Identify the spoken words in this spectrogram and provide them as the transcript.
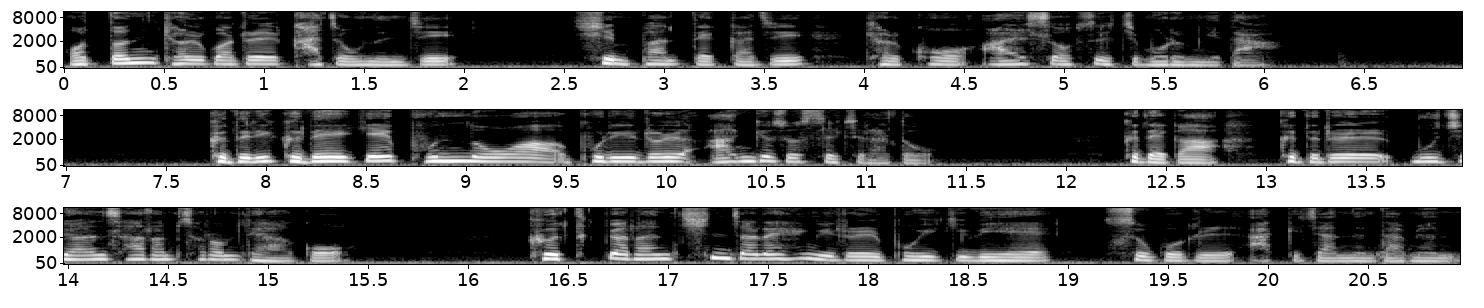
어떤 결과를 가져오는지 심판 때까지 결코 알 수 없을지 모릅니다. 그들이 그대에게 분노와 불의를 안겨줬을지라도 그대가 그들을 무지한 사람처럼 대하고 그 특별한 친절의 행위를 보이기 위해 수고를 아끼지 않는다면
